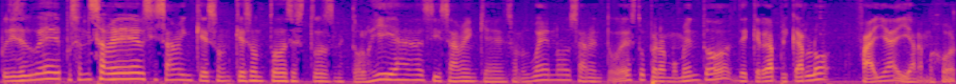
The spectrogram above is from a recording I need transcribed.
pues dices, güey, pues han de saber si saben qué son, qué son todas estas metodologías, si saben quiénes son los buenos, saben todo esto, pero al momento de querer aplicarlo, falla y a lo mejor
